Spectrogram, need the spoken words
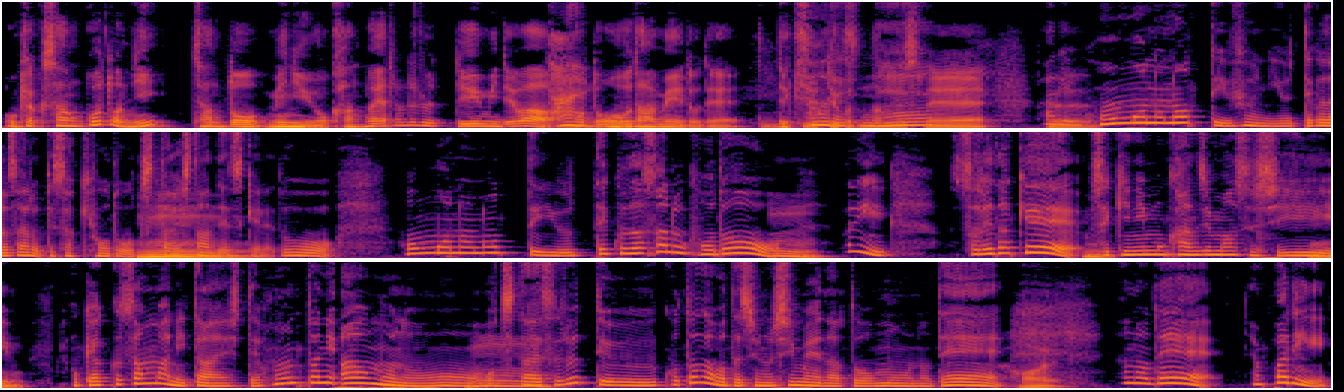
お客さんごとにちゃんとメニューを考えられるっていう意味では、はい。本当オーダーメイドでできるっていうことなんですね。やっぱりうん本物のっていうふうに言ってくださるって先ほどお伝えしたんですけれど、本物のって言ってくださるほど、やっうん。ぱりそれだけ責任も感じますし、うん。お客様に対して本当に合うものをお伝えするっていうことが私の使命だと思うので、はい。なので、やっぱり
